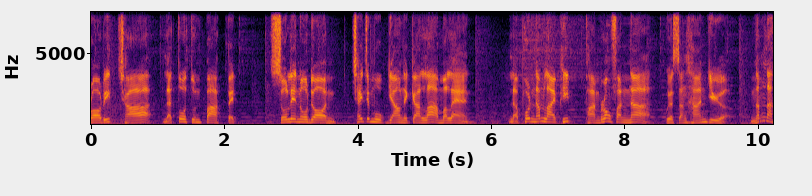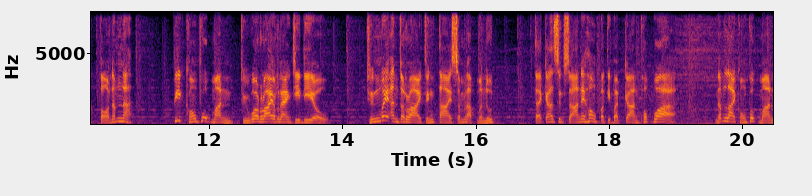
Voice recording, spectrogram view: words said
รอริชช้าและตัวตุนปากเป็ด โซเลโนดอนใช้จมูกยาวในการล่าแมลง และพ่นน้ำลายพิษผ่านร่องฟันหน้าเพื่อสังหารเหยื่อ น้ำหนักต่อน้ำหนัก พิษของพวกมันถือว่าร้ายแรงทีเดียว ถึงไม่อันตรายถึงตายสำหรับมนุษย์ แต่การศึกษาในห้องปฏิบัติการพบว่า น้ำลายของพวกมัน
